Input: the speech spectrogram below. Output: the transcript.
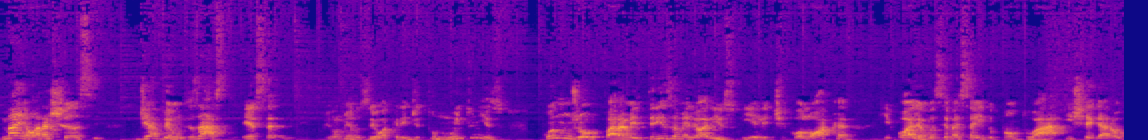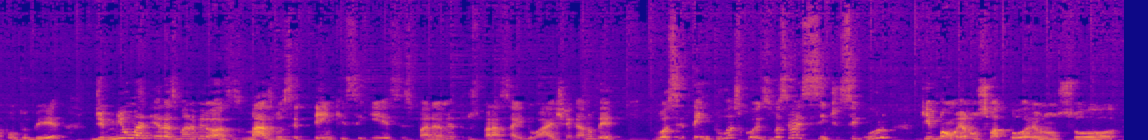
maior a chance de haver um desastre. Essa, pelo menos eu acredito muito nisso. Quando um jogo parametriza melhor isso e ele te coloca que, olha, você vai sair do ponto A e chegar ao ponto B de mil maneiras maravilhosas, mas você tem que seguir esses parâmetros para sair do A e chegar no B você tem duas coisas. Você vai se sentir seguro que, bom, eu não sou ator, eu não sou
